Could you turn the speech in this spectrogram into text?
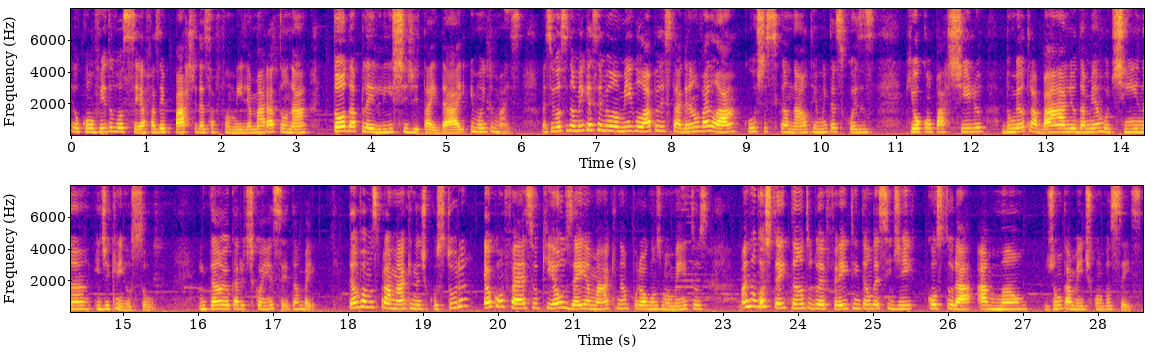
eu convido você a fazer parte dessa família, maratonar toda a playlist de tie-dye e muito mais. Mas se você também quer ser meu amigo lá pelo Instagram, vai lá, curte esse canal, tem muitas coisas que eu compartilho do meu trabalho, da minha rotina e de quem eu sou. Então eu quero te conhecer também. Então vamos para a máquina de costura. Eu confesso que eu usei a máquina por alguns momentos, mas não gostei tanto do efeito, então decidi costurar à mão juntamente com vocês.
